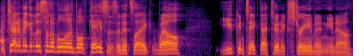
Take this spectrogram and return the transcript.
I try to make it listenable in both cases, and it's like, well, you can take that to an extreme and you know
